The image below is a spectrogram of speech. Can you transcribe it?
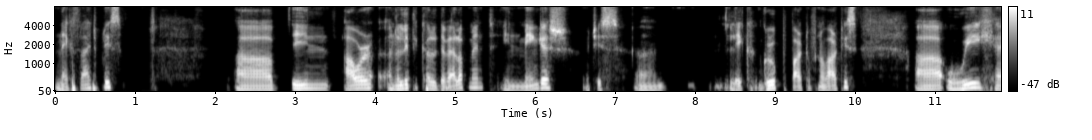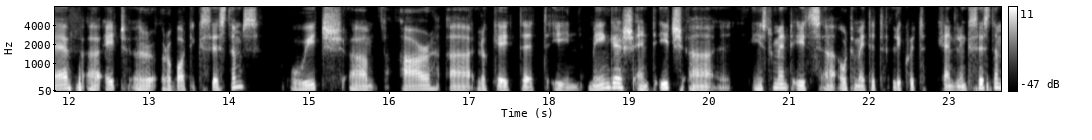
Next slide, please. Uh, in our analytical development in Mengeš, which is uh, Lek group, part of Novartis, uh, we have uh, eight uh, robotic systems which um, are uh, located in Mengeš and each uh, instrument is uh, automated liquid handling system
